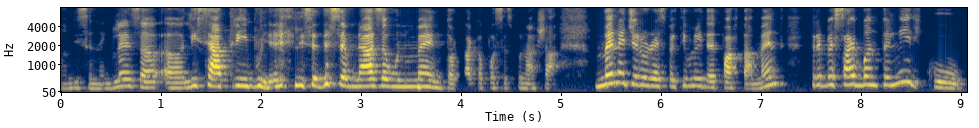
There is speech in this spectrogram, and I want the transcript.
am zis în engleză, uh, li se atribuie, li se desemnează un mentor, dacă pot să spun așa. Managerul respectivului departament trebuie să aibă întâlniri cu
